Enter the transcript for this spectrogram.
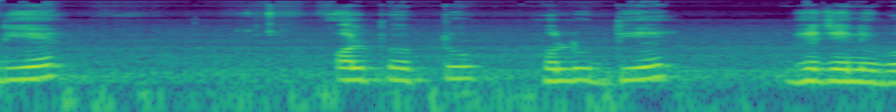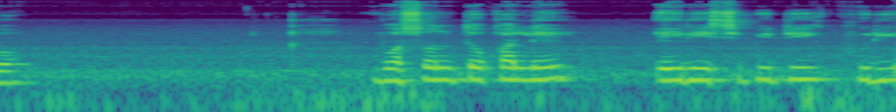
দিয়ে অল্প একটু হলুদ দিয়ে ভেজে নেব। বসন্তকালে এই রেসিপিটি খুবই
